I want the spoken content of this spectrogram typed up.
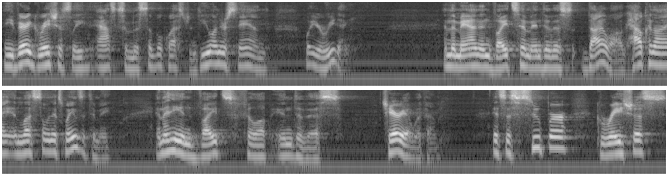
And he very graciously asks him this simple question Do you understand what you're reading? And the man invites him into this dialogue. How can I, unless someone explains it to me? And then he invites Philip into this chariot with him. It's a super gracious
